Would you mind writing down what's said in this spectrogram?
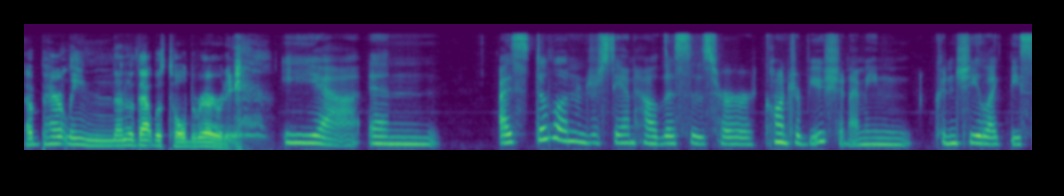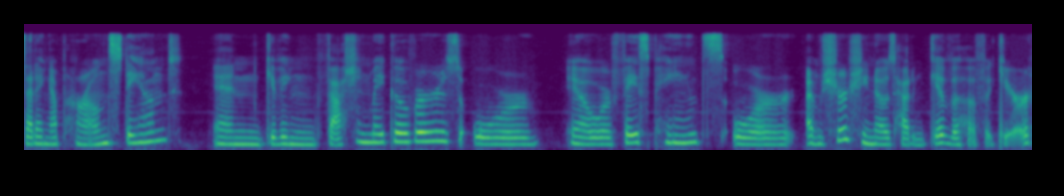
Apparently, none of that was told to Rarity. Yeah, and I still don't understand how this is her contribution. I mean, couldn't she like be setting up her own stand and giving fashion makeovers or you know, or face paints, or I'm sure she knows how to give a hoof a cure.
